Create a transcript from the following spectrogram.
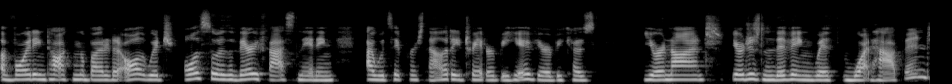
avoiding talking about it at all, which also is a very fascinating, I would say, personality trait or behavior because you're not, you're just living with what happened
